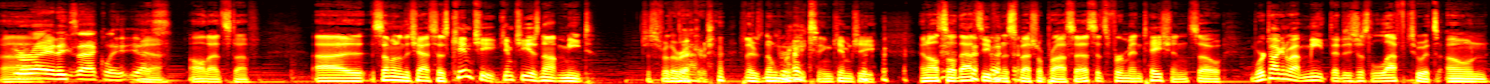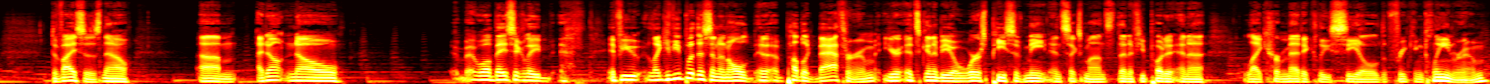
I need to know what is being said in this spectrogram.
Uh, right exactly yes Yeah, all that stuff. Uh, someone in the chat says kimchi. Kimchi is not meat. just for the Yeah. record. There's no meat Right. in kimchi. And also, that's even a special process. It's fermentation. So we're talking about meat that is just left to its own devices. Now, um, I don't know. Well, basically, if you like, if you put this in an old uh, public bathroom, you're it's going to be a worse piece of meat in six months than if you put it in a like hermetically sealed freaking clean room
